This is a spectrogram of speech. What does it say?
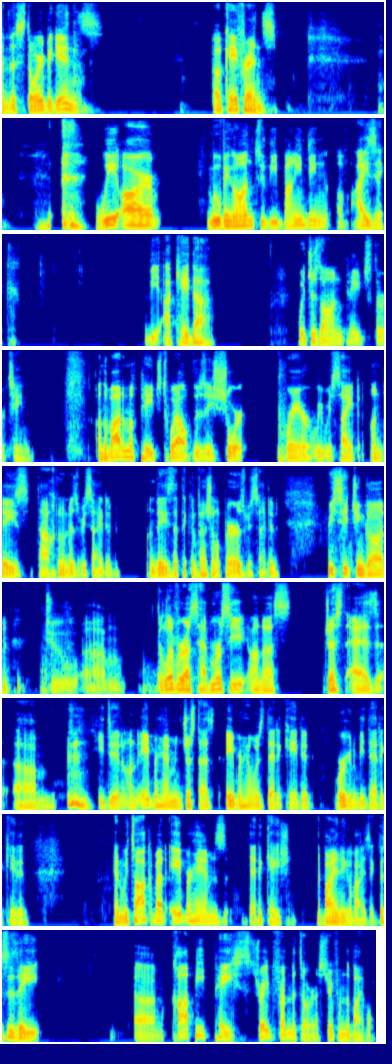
And the story begins. Okay, friends. we are moving on to the binding of Isaac, the Akedah, which is on page 13. On the bottom of page 12, there's a short prayer we recite on days Tachnun is recited, on days that the confessional prayer is recited, beseeching God to um, deliver us, have mercy on us, just as um, he did on Abraham, and just as Abraham was dedicated, we're going to be dedicated. And we talk about Abraham's dedication, the binding of Isaac. This is a um, copy paste straight from the Torah, straight from the Bible.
